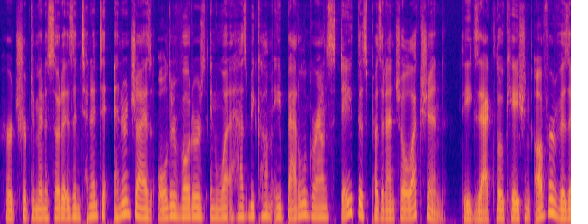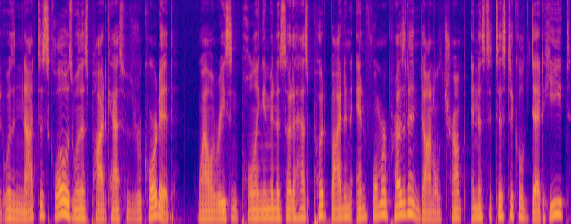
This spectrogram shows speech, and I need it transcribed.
Her trip to Minnesota is intended to energize older voters in what has become a battleground state this presidential election. The exact location of her visit was not disclosed when this podcast was recorded. While recent polling in Minnesota has put Biden and former President Donald Trump in a statistical dead heat,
